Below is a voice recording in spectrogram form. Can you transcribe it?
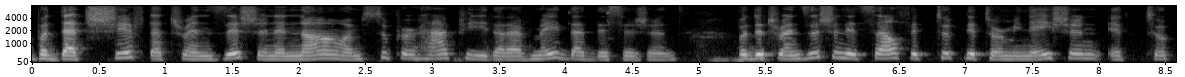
but that shift that transition and now i'm super happy that i've made that decision. But the transition itself it took determination it took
